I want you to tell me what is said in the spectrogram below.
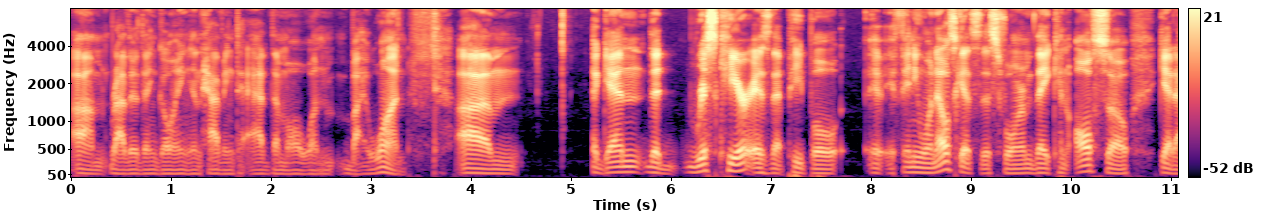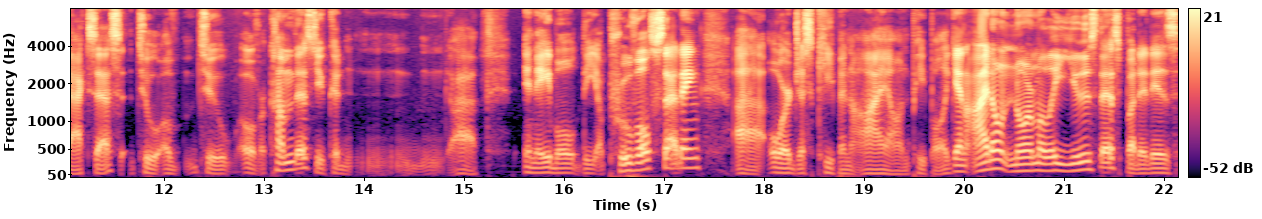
um, rather than going and having to add them all one by one. Um, Again, the risk here is that people if anyone else gets this form, they can also get access to uh, to overcome this. You could uh, enable the approval setting uh, or just keep an eye on people. Again, I don't normally use this, but it is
